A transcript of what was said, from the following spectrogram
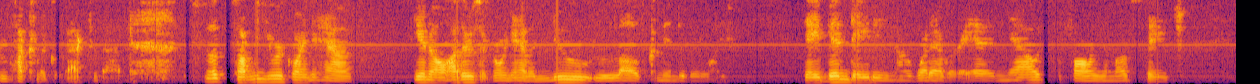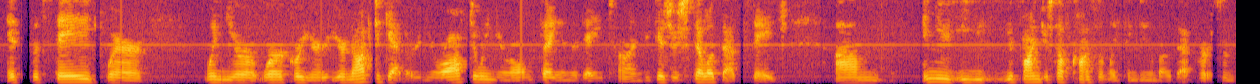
I'm not going to go back to that. So some of you are going to have, you know, others are going to have a new love come into their life. They've been dating or whatever, and now it's the falling in love stage. It's the stage where when you're at work or you're you're not together and you're off doing your own thing in the daytime because you're still at that stage. Um, and you, you you find yourself constantly thinking about that person.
